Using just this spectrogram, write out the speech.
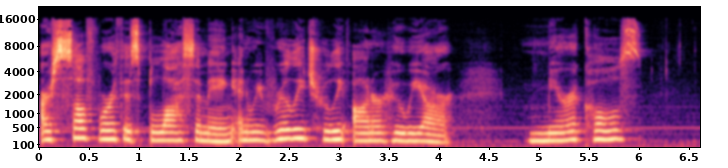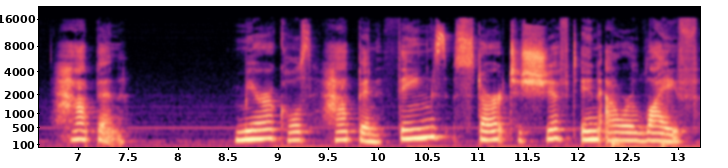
our self worth is blossoming and we really truly honor who we are. Miracles happen miracles happen. Things start to shift in our life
